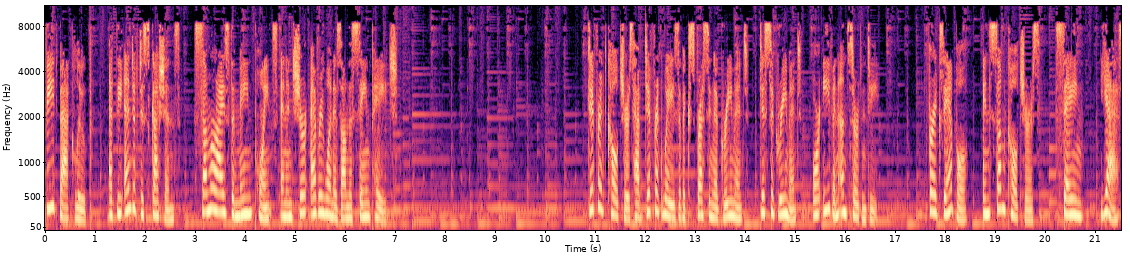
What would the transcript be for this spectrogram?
Feedback loop. At the end of discussions, summarize the main points and ensure everyone is on the same page. Different cultures have different ways of expressing agreement, disagreement, or even uncertainty. For example, in some cultures, saying, yes,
